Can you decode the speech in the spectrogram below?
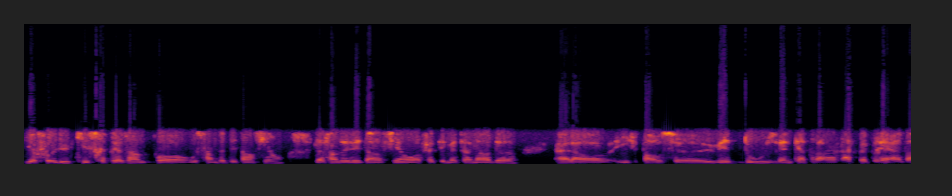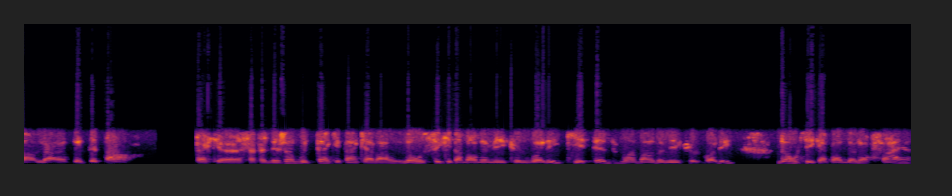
il a fallu qu'il se représente pas au centre de détention. Le centre de détention a fait émettre un mandat. Alors, il se passe 8, 12, 24 heures à peu près avant l'heure de départ. Fait que euh, ça fait déjà un bout de temps qu'il est en cavale. Là, on sait qu'il est à bord d'un véhicule volé, qui était du moins à bord d'un véhicule volé, donc il est capable de le refaire.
